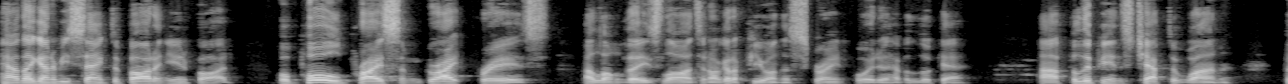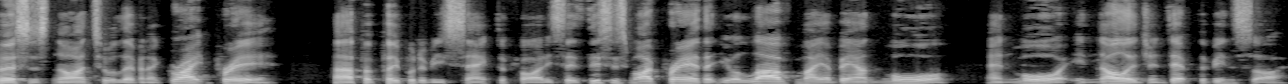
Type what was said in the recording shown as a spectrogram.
How are they going to be sanctified and unified? Well, Paul prays some great prayers along these lines, and I've got a few on the screen for you to have a look at. Uh, Philippians chapter 1, verses 9 to 11, a great prayer uh, for people to be sanctified. He says, This is my prayer that your love may abound more and more in knowledge and depth of insight,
